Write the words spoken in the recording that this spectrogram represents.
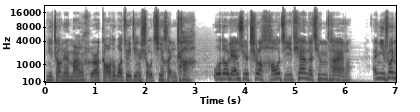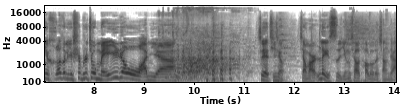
你整这盲盒搞得我最近手气很差，我都连续吃了好几天的青菜了。哎，你说你盒子里是不是就没肉啊你？”这也提醒。想玩类似营销套路的商家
